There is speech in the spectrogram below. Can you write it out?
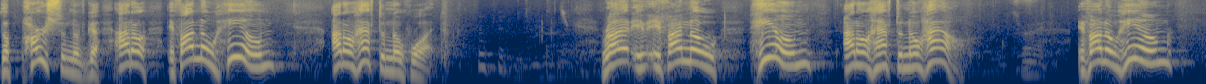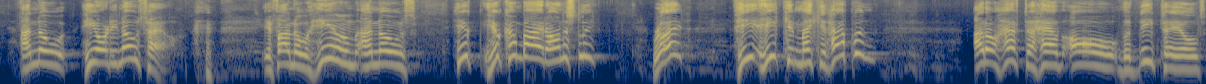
the person of God. I don't, if I know Him, I don't have to know what. Right? If, if I know Him, I don't have to know how. If I know Him, I know He already knows how. if I know Him, I knows He'll, he'll come by it honestly, right? He, he can make it happen. I don't have to have all the details.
